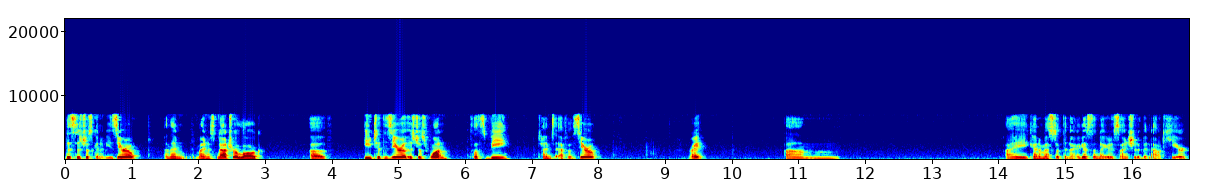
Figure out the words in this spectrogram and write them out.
this is just going to be 0, and then minus natural log of e to the 0 is just 1, plus v times f of 0, right? Um, I kind of messed up the, I guess the negative sign should have been out here.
